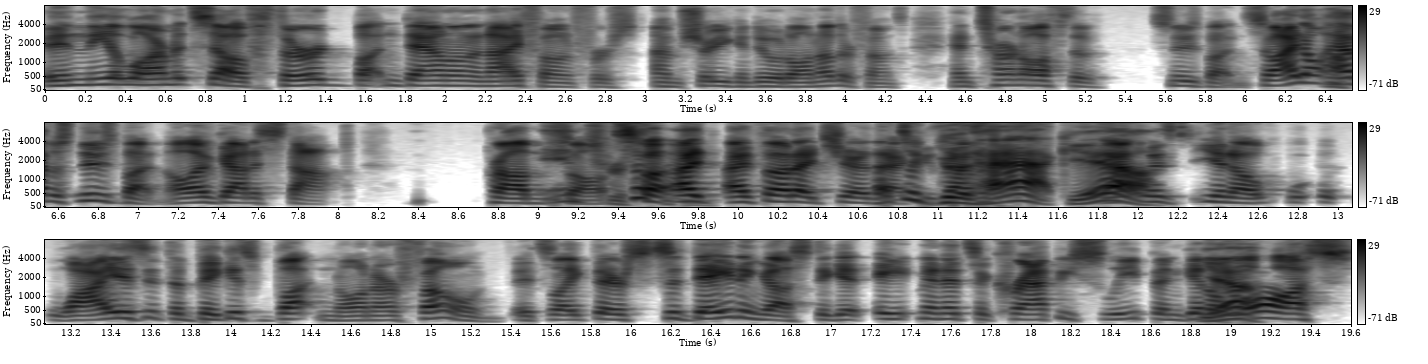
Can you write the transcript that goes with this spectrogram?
in the alarm itself, third button down on an iPhone first. I'm sure you can do it on other phones and turn off the snooze button. So I don't have a snooze button. All I've got is stop. Problem solved. So I, I thought I'd share that. That's a good that hack. Yeah. That was, you know, why is it the biggest button on our phone? It's like they're sedating us to get eight minutes of crappy sleep and get yeah. a loss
